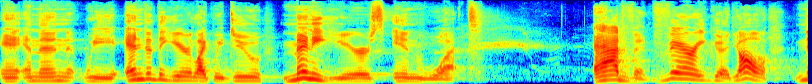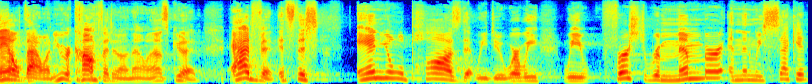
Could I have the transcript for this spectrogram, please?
And, and then we ended the year like we do many years in what? Advent. Very good. Y'all nailed that one. You were confident on that one. That was good. Advent. It's this annual pause that we do where we, we first remember and then we second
